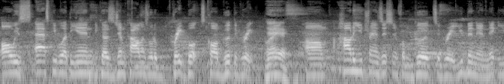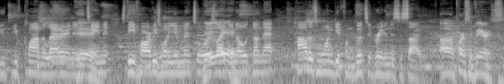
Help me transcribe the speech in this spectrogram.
always ask people at the end because Jim Collins wrote a great book. It's called Good to Great. Right? Um, how do you transition from good to great? You've been there, Nick. You, you've climbed the ladder in Yeah. entertainment. Steve Harvey's one of your mentors. Yeah, Like yeah. you know, done that. How does one get from good to great in this society? Uh, perseverance.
